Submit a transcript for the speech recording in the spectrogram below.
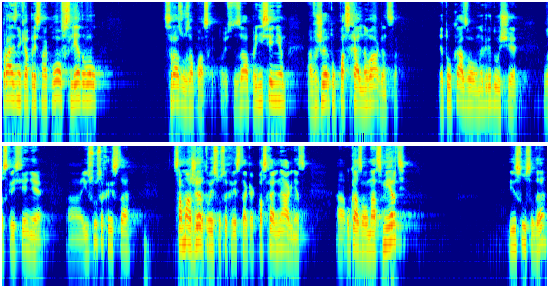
праздник опресноков следовал сразу за Пасхой, то есть за принесением в жертву пасхального агнца. Это указывало на грядущее воскресение а, Иисуса Христа. Сама жертва Иисуса Христа, как пасхальный агнец, указывала на смерть Иисуса, да?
